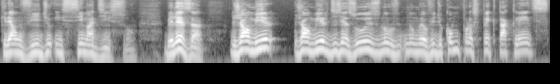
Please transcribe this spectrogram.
criar um vídeo em cima disso. Beleza? Jalmir Jalmir de Jesus, no, no meu vídeo Como Prospectar Clientes,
